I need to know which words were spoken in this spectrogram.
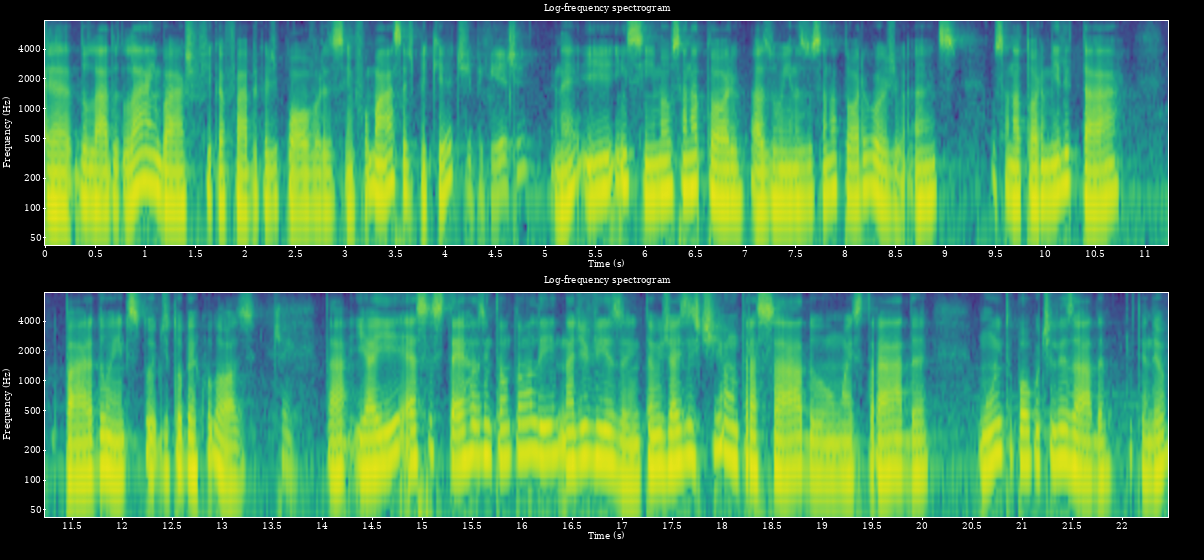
É, do lado lá embaixo fica a fábrica de pólvoras sem fumaça, de piquete, De piquete. né? e em cima o sanatório, as ruínas do sanatório hoje. Antes, o sanatório militar para doentes do- de tuberculose. Sim. Tá? E aí essas terras então estão ali na divisa. Então já existia um traçado, uma estrada muito pouco utilizada, entendeu?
